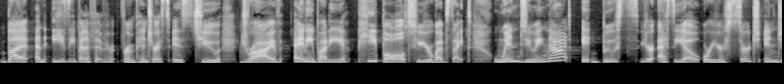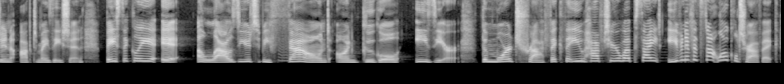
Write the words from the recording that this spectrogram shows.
but an easy benefit from Pinterest is to drive anybody, people to your website. When doing that, it boosts your SEO or your search engine optimization. Basically, it allows you to be found on Google easier. The more traffic that you have to your website, even if it's not local traffic,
